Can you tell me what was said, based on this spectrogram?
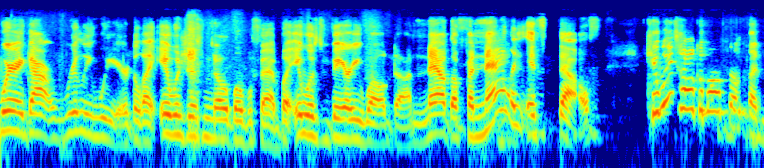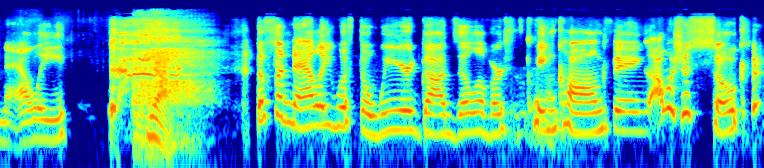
where it got really weird. Like it was just no Boba Fett, but it was very well done. Now the finale itself. Can we talk about the finale? yeah. The finale with the weird Godzilla versus King Kong thing. I was just so confused.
